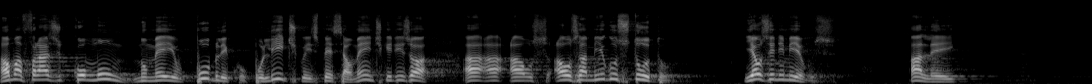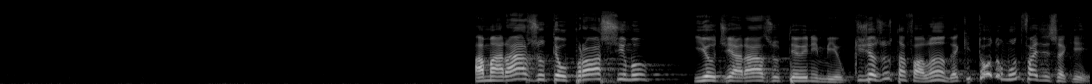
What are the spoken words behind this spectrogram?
Há uma frase comum no meio público, político especialmente, que diz: ó, a, a, aos, aos amigos tudo, e aos inimigos, a lei. Amarás o teu próximo e odiarás o teu inimigo. O que Jesus está falando é que todo mundo faz isso aqui.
